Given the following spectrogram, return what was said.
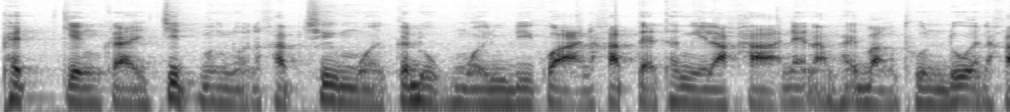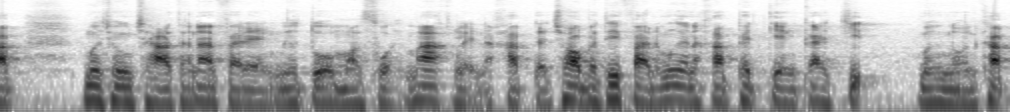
เพชรเกียงไกรจิตเมืองนนท์นะครับชื่อมวยกระดูกมวยดูดีกว่านะครับแต่ถ้ามีราคาแนะนำให้บางทุนด้วยนะครับเมื่อช่วงเช้าทางด้านฝ่ายแดงเนื้อตัวมาสวยมากเลยนะครับแต่ชอบไปที่ฝ่ายน้ำเงินนะครับเพชรเกียงไกรจิตเมืองนนท์ครับ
